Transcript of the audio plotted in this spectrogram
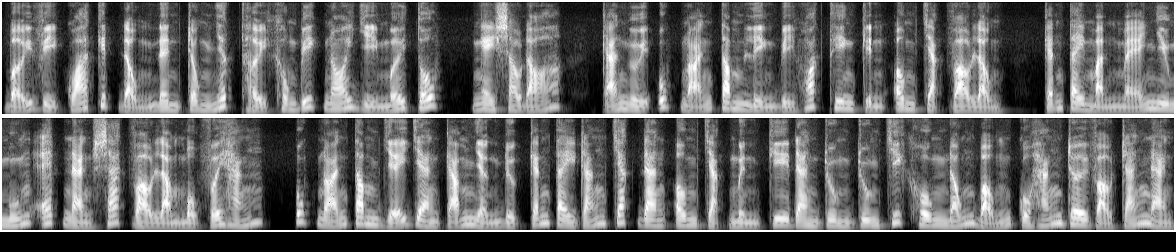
bởi vì quá kích động nên trong nhất thời không biết nói gì mới tốt. Ngay sau đó, cả người út noãn tâm liền bị hoắc thiên kình ôm chặt vào lòng cánh tay mạnh mẽ như muốn ép nàng sát vào làm một với hắn út noãn tâm dễ dàng cảm nhận được cánh tay rắn chắc đang ôm chặt mình kia đang run run chiếc hôn nóng bỏng của hắn rơi vào trán nàng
